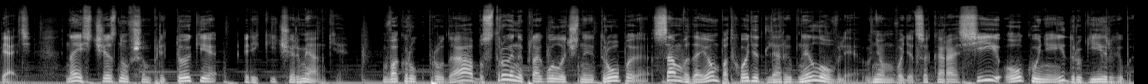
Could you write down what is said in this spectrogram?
5 на исчезнувшем притоке реки Чермянки. Вокруг пруда обустроены прогулочные тропы, сам водоем подходит для рыбной ловли. В нем водятся караси, окуни и другие рыбы.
